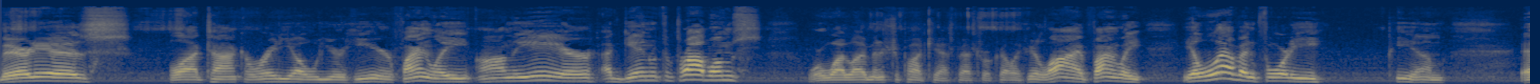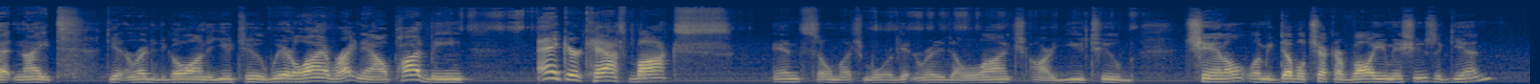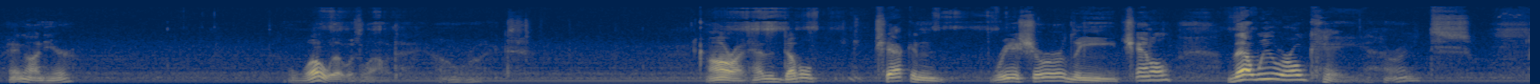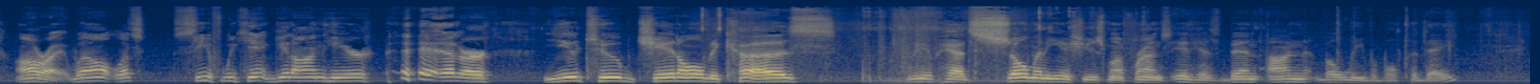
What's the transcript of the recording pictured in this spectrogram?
There it is. Blog Talk Radio. You're here finally on the air again with the problems. Worldwide Live Ministry Podcast. Pastor O'Kelly here live finally 11:40 p.m. at night getting ready to go on to YouTube. We're live right now Podbean, Anchor Castbox, and so much more getting ready to launch our YouTube channel. Let me double check our volume issues again. Hang on here. Whoa, that was loud. All right. All right, had to double check and reassure the channel that we were okay. All right. All right, well, let's see if we can't get on here at our YouTube channel because we have had so many issues, my friends. It has been unbelievable today.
